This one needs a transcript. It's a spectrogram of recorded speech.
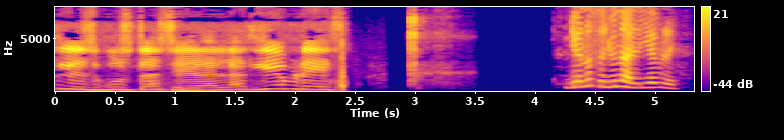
Les gusta hacer a las liebres? Yo no soy una liebre.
